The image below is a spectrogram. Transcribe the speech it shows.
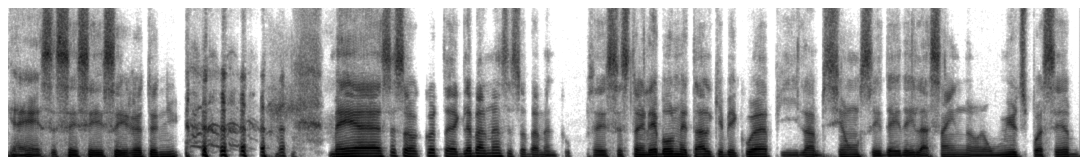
Yeah, c'est- c'est- retenu. Mais euh, c'est ça. Écoute, euh, globalement, c'est ça, Bamenco. C'est un label métal québécois, puis l'ambition, c'est d'aider la scène au mieux du possible.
